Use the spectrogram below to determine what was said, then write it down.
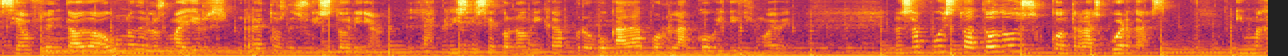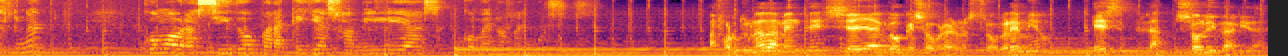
se ha enfrentado a uno de los mayores retos de su historia, la crisis económica provocada por la COVID-19. Nos ha puesto a todos contra las cuerdas. Imaginad cómo habrá sido para aquellas familias con menos recursos. Afortunadamente, si hay algo que sobra en nuestro gremio, es la solidaridad.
